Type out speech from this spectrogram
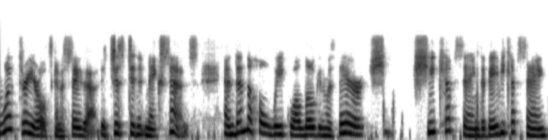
what three year old's going to say that? It just didn't make sense. And then the whole week while Logan was there, she, she kept saying, the baby kept saying,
